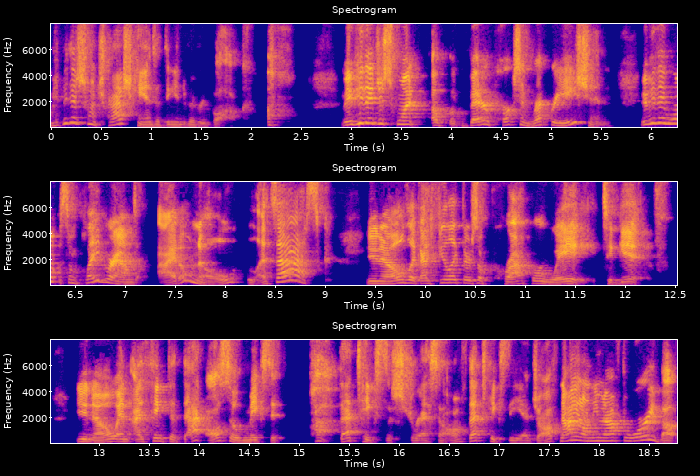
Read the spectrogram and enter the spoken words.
maybe they just want trash cans at the end of every block maybe they just want a, a better parks and recreation. Maybe they want some playgrounds. I don't know. Let's ask. You know like i feel like there's a proper way to give you know and i think that that also makes it huh, that takes the stress off. That takes the edge off. Now you don't even have to worry about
